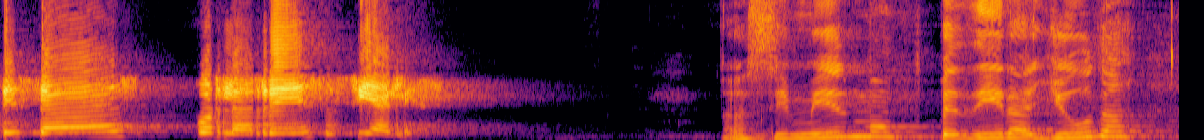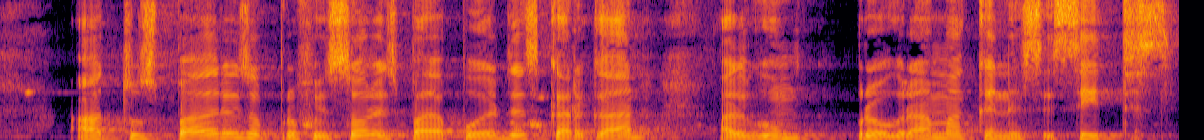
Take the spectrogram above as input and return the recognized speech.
pesadas por las redes sociales. Asimismo, pedir ayuda a tus padres o profesores para poder descargar algún programa que necesites.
